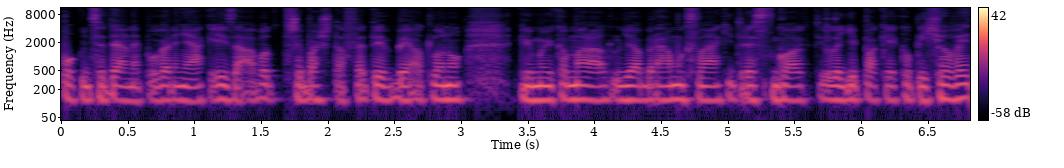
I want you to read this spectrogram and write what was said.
Pokud se teda nepovede nějaký závod, třeba štafety v biatlonu, kdy můj kamarád Luděl Abraham musel nějaký trestní kola, ty lidi pak jako píšou, vy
